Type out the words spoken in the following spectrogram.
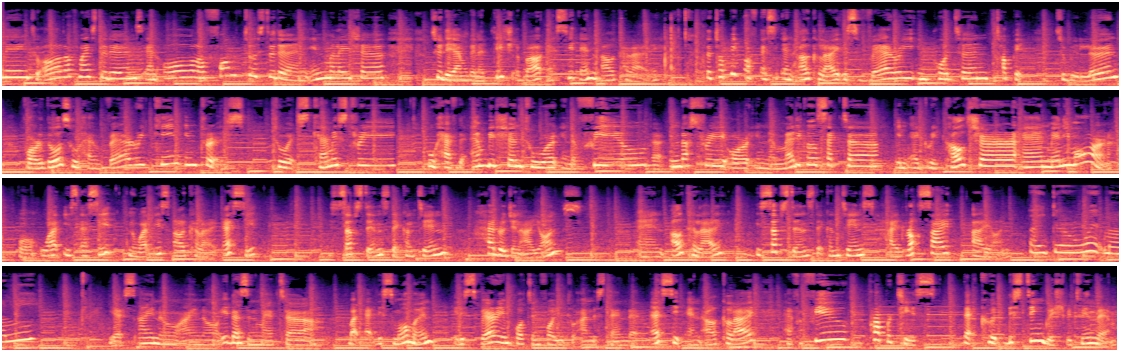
morning to all of my students and all of Form 2 students in Malaysia. Today I'm gonna teach about acid and alkali. The topic of acid and alkali is very important topic to be learned for those who have very keen interest towards chemistry, who have the ambition to work in the field, the industry or in the medical sector, in agriculture and many more. Well, what is acid and what is alkali? Acid is substance that contain hydrogen ions and alkali is substance that contains hydroxide ion. I do what, mommy? Yes, I know, I know. It doesn't matter. But at this moment, it is very important for you to understand that acid and alkali have a few properties that could distinguish between them.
